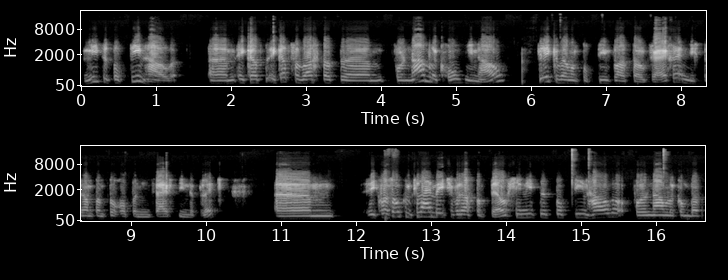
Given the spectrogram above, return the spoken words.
niet de top 10 haalde. Ehm, ik, had, ik had verwacht dat voornamelijk Hold Now zeker wel een top 10 plaats zou krijgen. En die strandt dan toch op een 15e plek. Ik was ook een klein beetje verrast dat België niet de top 10 haalde. Voornamelijk omdat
